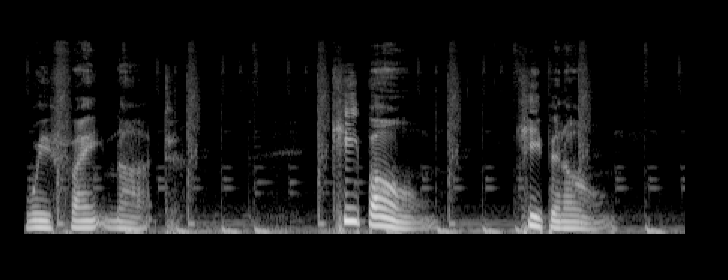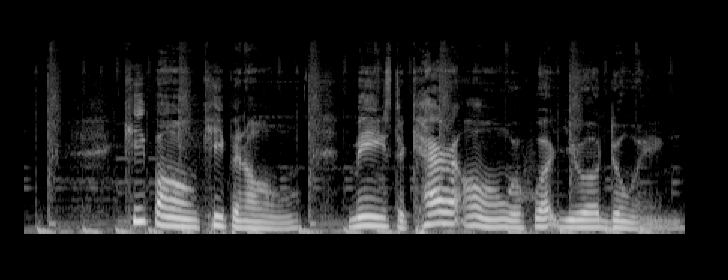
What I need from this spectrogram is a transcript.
we faint not. Keep on keeping on. Keep on keeping on means to carry on with what you are doing.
